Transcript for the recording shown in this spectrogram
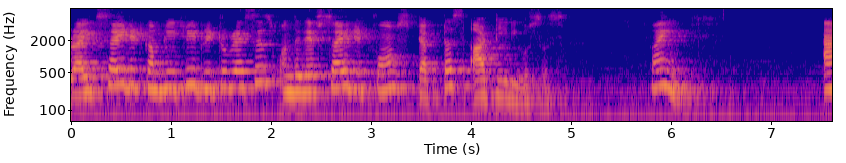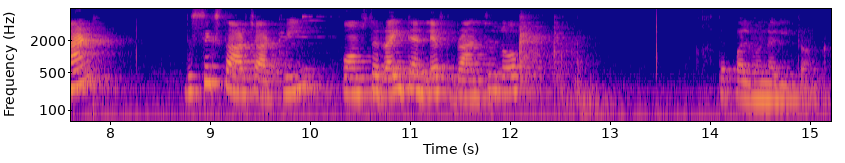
right side, it completely retrogresses. On the left side, it forms ductus arteriosus. Fine and the sixth arch artery forms the right and left branches of the pulmonary trunk.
